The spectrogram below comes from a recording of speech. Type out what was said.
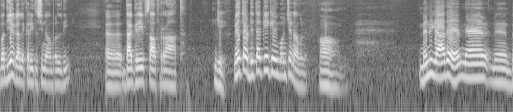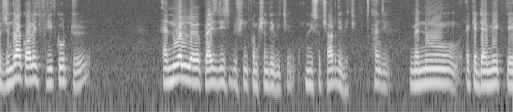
ਵਧੀਆ ਗੱਲ ਕਰੀ ਤੁਸੀਂ ਨਾਵਲ ਦੀ। ਦਾ ਗ੍ਰੇਵਸ ਆਫ ਰਾਤ। ਜੀ। ਵੈਸੇ ਤੁਹਾਡੇ ਤੱਕ ਇਹ ਕਿਵੇਂ ਪਹੁੰਚਿਆ ਨਾਵਲ? ਹਾਂ। ਮੈਨੂੰ ਯਾਦ ਹੈ ਮੈਂ Barjindra college Faridkot annual prize distribution function ਦੇ ਵਿੱਚ 1966 ਦੇ ਵਿੱਚ ਹਾਂਜੀ। ਮੈਨੂੰ ਐਕੈਡੈਮਿਕ ਤੇ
